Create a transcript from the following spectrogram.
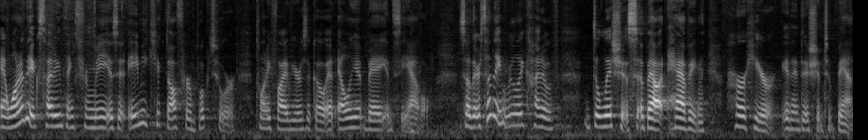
And one of the exciting things for me is that Amy kicked off her book tour 25 years ago at Elliott Bay in Seattle. So there's something really kind of delicious about having her here in addition to Ben.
